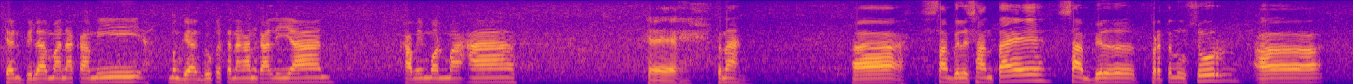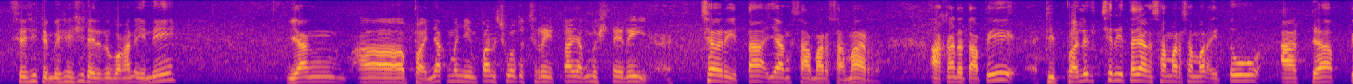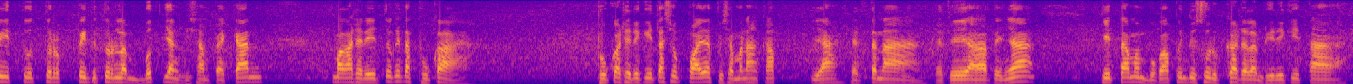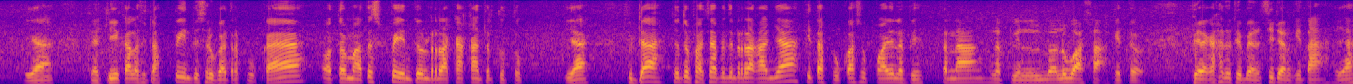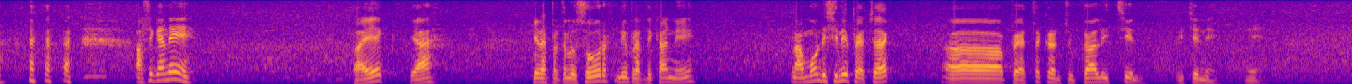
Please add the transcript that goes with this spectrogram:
dan bila mana kami mengganggu ketenangan kalian kami mohon maaf. Heh tenang. Eh, sambil santai sambil bertelusur eh, sisi demi sisi dari ruangan ini yang eh, banyak menyimpan suatu cerita yang misteri cerita yang samar-samar. Akan tetapi di balik cerita yang samar-samar itu ada pitutur-pitutur lembut yang disampaikan maka dari itu kita buka. Buka diri kita supaya bisa menangkap ya jadi tenang. Jadi artinya kita membuka pintu surga dalam diri kita ya. Jadi kalau sudah pintu surga terbuka otomatis pintu neraka akan tertutup ya. Sudah tutup saja pintu nerakanya kita buka supaya lebih tenang lebih leluasa gitu. Biar satu dimensi dan kita ya. Asik kan nih? Baik ya kita bertelusur ini perhatikan nih. Namun di sini becek eh, becek dan juga licin. Licin nih nih.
